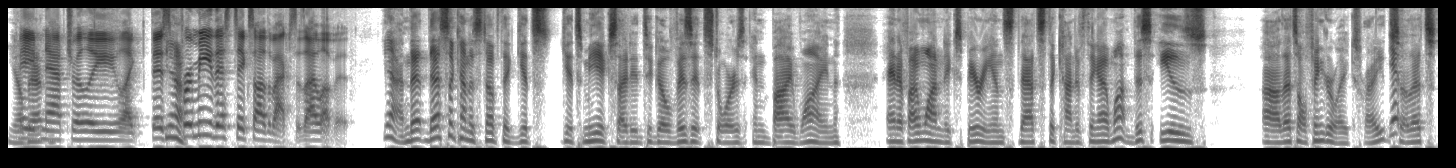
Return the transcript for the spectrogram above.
you know, made that, naturally, like this Yeah. for me, this ticks all the boxes. I love it. yeah, and that that's the kind of stuff that gets gets me excited to go visit stores and buy wine. And if I want an experience, that's the kind of thing I want. This is uh, that's all Finger Lakes, right? Yep. So that's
